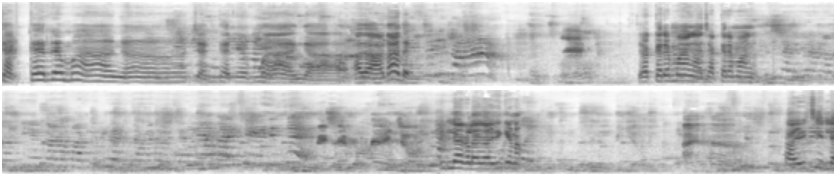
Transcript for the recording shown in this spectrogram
ചക്കര മാങ്ങ ചക്കര മാങ്ങ. അതാണ് അത്. ചക്കര മാങ്ങ ചക്കര മാങ്ങ. ഇല്ല കളെ കഴിക്കണം. കഴിച്ചില്ല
